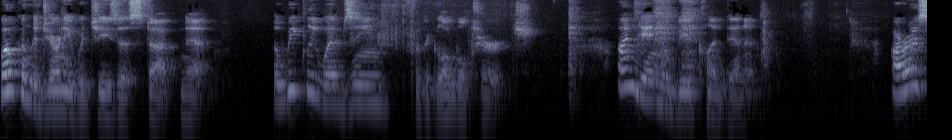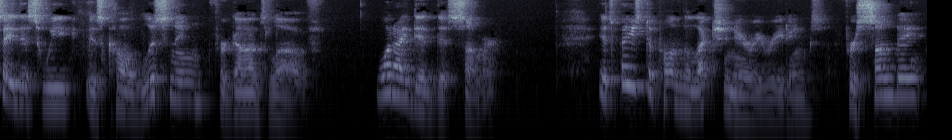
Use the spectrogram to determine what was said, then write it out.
Welcome to JourneyWithJesus.net, a weekly webzine for the global church. I'm Daniel B. Clendenin. Our essay this week is called Listening for God's Love What I Did This Summer. It's based upon the lectionary readings for Sunday,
